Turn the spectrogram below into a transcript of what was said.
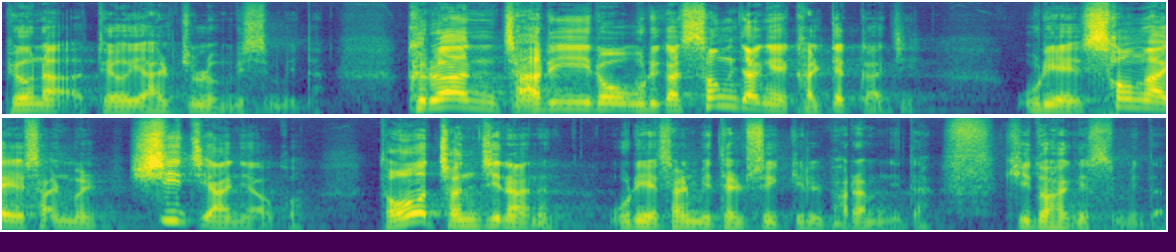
변화되어야 할 줄로 믿습니다. 그러한 자리로 우리가 성장해 갈 때까지 우리의 성화의 삶을 쉬지 아니하고 더 전진하는 우리의 삶이 될 수 있기를 바랍니다. 기도하겠습니다.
